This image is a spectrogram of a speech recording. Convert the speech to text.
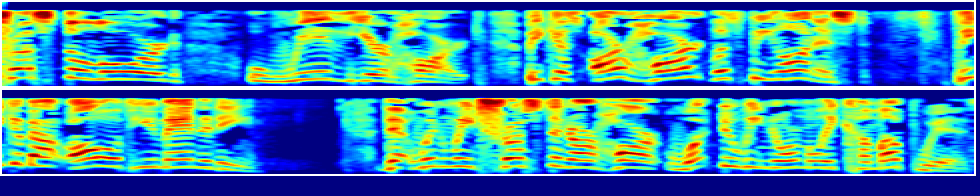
Trust the Lord with your heart. Because our heart, let's be honest, think about all of humanity. That when we trust in our heart, what do we normally come up with?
